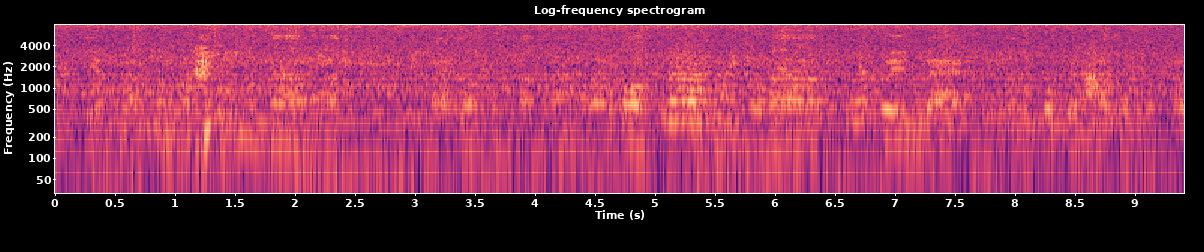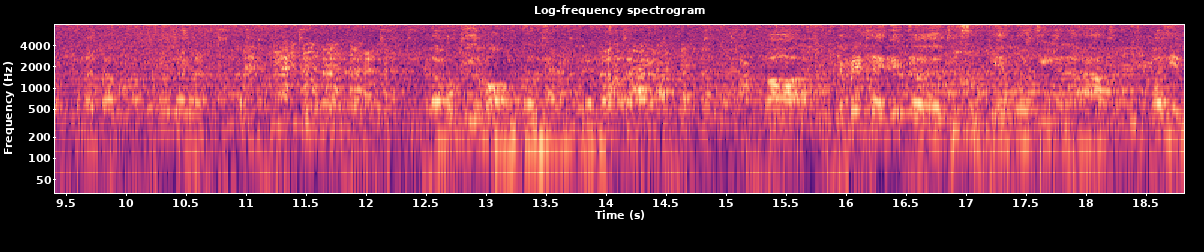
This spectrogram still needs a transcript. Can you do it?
สมเกียรตินะครับมีความสุขมากๆนะครับสิ่งใดก็สมปรารถนานะครับแล้วก็ขอบคุณที่เข้ามาช่วยดูแลทางคนด้วยนะครับผมเอ่อทนายตั้มเอาไม่เล่นเลยแล้วเมื่อกี้ก็บอกเป็นตัวแทนไปเรียบร้อย ก็ยังไม่เคยได้เจอพี่สมเกียรติตัวจริงนะครับ ก็เห็น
